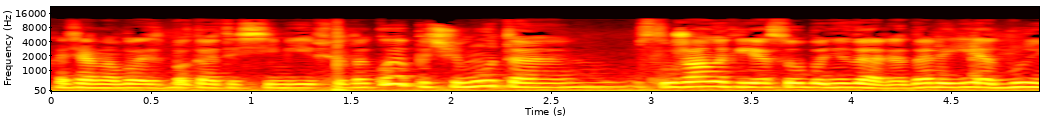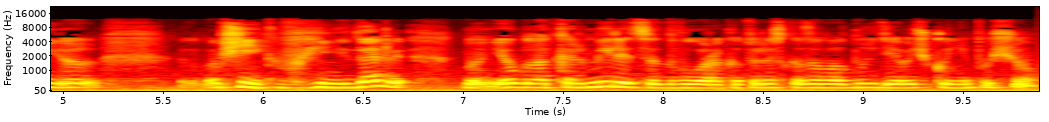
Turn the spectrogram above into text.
хотя она была из богатой семьи и все такое, почему-то служанок ей особо не дали. Дали ей одну ее, вообще никого ей не дали, но у нее была кормилица двора, которая сказала, одну девочку не пущу.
